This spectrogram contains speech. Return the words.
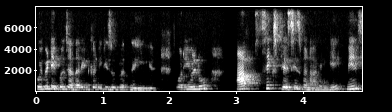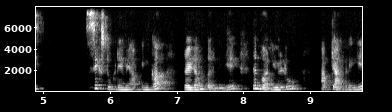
कोई भी टेबल ज़्यादा रीड करने की ज़रूरत नहीं है। वट यू डू आप सिक्स प्लेसेस बना लेंगे मीन्स सिक्स टुकड़े में आप इनका राइट डाउन कर लेंगे। देन वट यू डू आप क्या करेंगे,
